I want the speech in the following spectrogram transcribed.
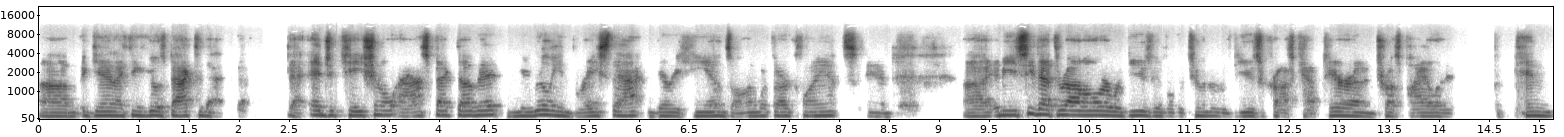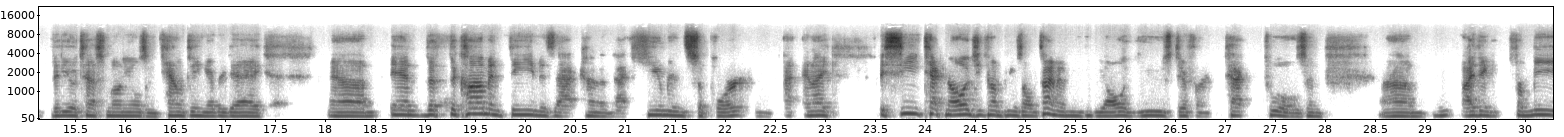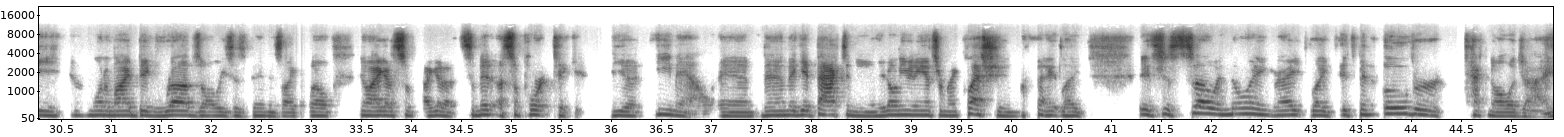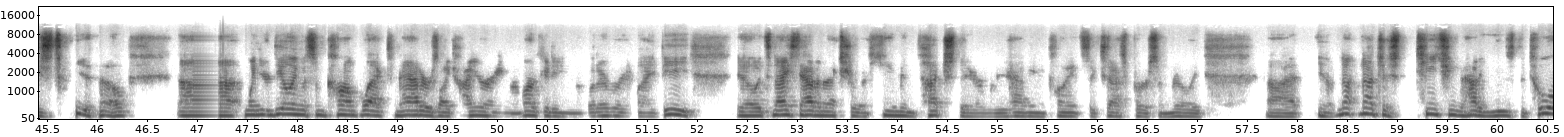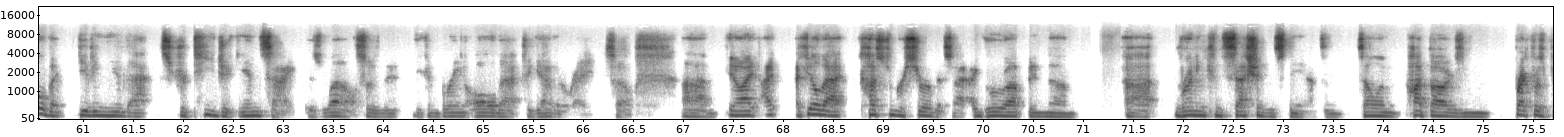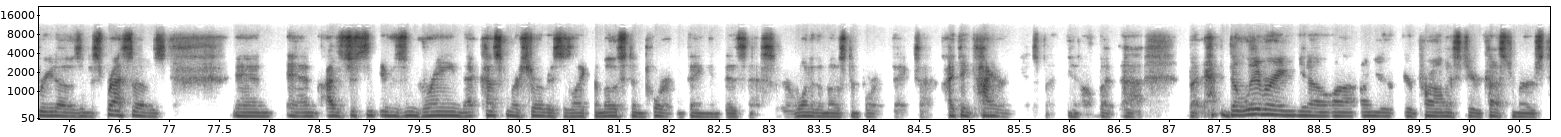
Um, again, I think it goes back to that, that that educational aspect of it. We really embrace that very hands on with our clients. And uh, I mean, you see that throughout all our reviews. We have over 200 reviews across Capterra and Trustpilot, 10 video testimonials and counting every day. Um, and the, the common theme is that kind of that human support. And I, and I, I see technology companies all the time. I mean, we all use different tech tools. And um, I think for me, one of my big rubs always has been is like, well, you know, I got to I got to submit a support ticket via email, and then they get back to me and they don't even answer my question, right? Like, it's just so annoying, right? Like, it's been over technologized, you know. Uh, when you're dealing with some complex matters like hiring or marketing or whatever it might be, you know, it's nice to have an extra human touch there where you're having a client success person really uh, you know, not not just teaching you how to use the tool, but giving you that strategic insight as well, so that you can bring all that together, right? So, um, you know, I, I, I feel that customer service. I, I grew up in um, uh, running concession stands and selling hot dogs and breakfast burritos and espressos and and I was just it was ingrained that customer service is like the most important thing in business or one of the most important things. I, I think hiring is, but you know, but uh, but delivering you know uh, on your your promise to your customers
